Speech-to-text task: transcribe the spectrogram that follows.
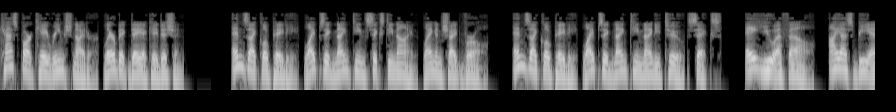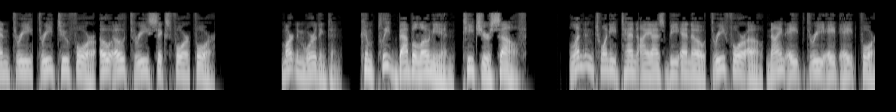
Kaspar K. Riemschneider, Lehrbuch des Akkadischen. Enzyklopädie, Leipzig 1969, Langenscheidt Verl. Enzyklopädie, Leipzig 1992 6. AUFL. ISBN 3-324-00364-4 Martin Worthington, "'Complete Babylonian, Teach Yourself' London 2010 ISBN 0-340-98388-4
